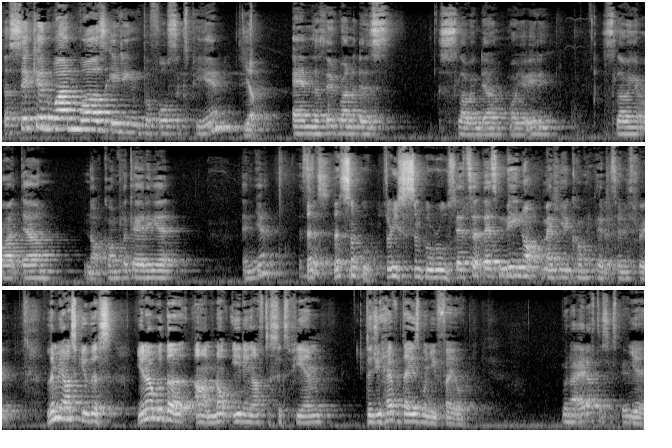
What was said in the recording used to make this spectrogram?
The second one was eating before six p.m. Yep. And the third one is slowing down while you're eating. Slowing it right down, not complicating it. And yeah, that's, That's it. that's simple. Three simple rules. That's it. That's me not making it complicated. It's only three. Let me ask you this. You know, with the um not eating after six p.m. Did you have days when you failed? When I ate after 6 p.m. Yeah.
